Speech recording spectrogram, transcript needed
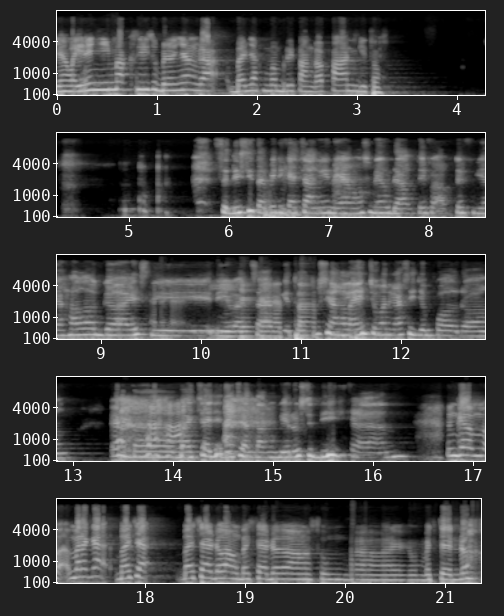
Yang lainnya nyimak sih sebenarnya nggak banyak memberi tanggapan gitu Sedih sih tapi dikacangin ya, maksudnya udah aktif-aktif ya. Halo guys di di Iya, WhatsApp gitu. Terus yang lain cuma kasih jempol doang. Atau baca jadi centang biru sedih kan. Enggak, mereka baca baca doang, baca doang, sumpah baca doang.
